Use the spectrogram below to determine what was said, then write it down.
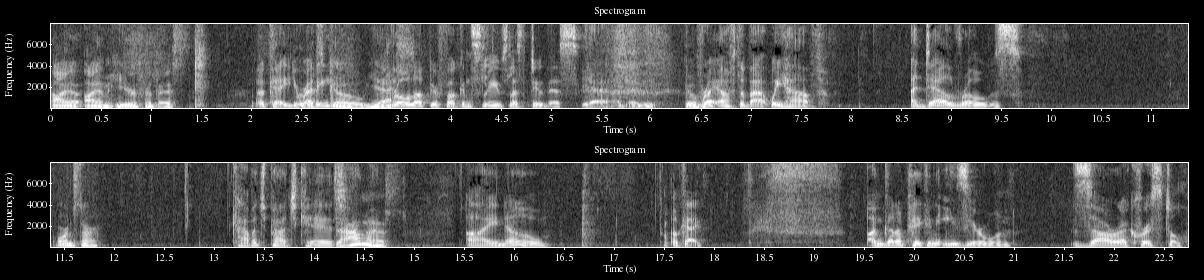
I I am here for this. Okay, you Let's ready? go, yes. Roll up your fucking sleeves. Let's do this. Yeah, baby. Go for Right it. off the bat, we have Adele Rose, Porn star. Cabbage Patch Kid. Damn it. I know. Okay. I'm gonna pick an easier one. Zara Crystal.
